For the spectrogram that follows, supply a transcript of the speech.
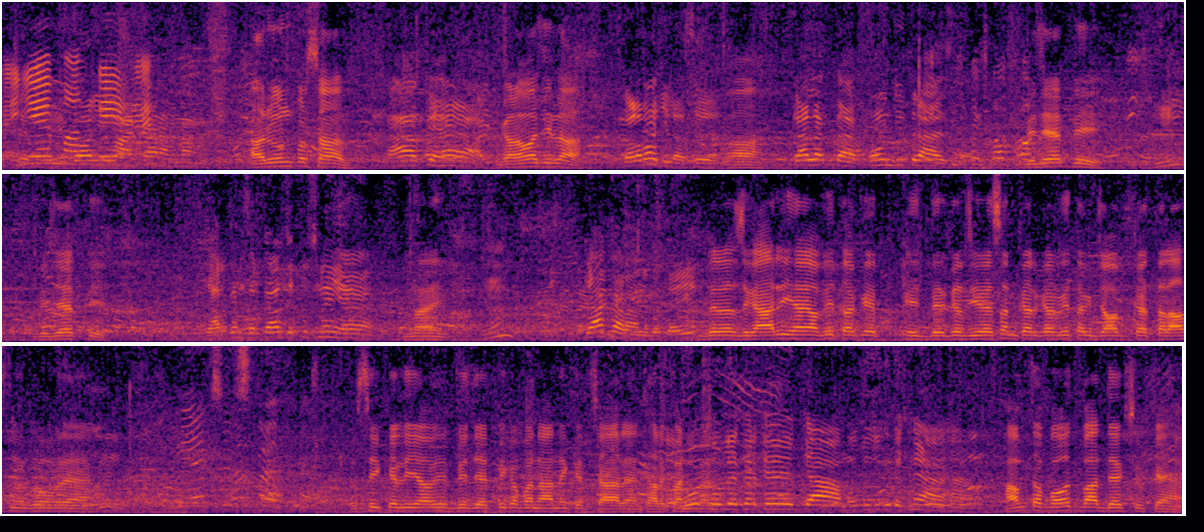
हैं। ये मानते हैं। है? अरुण प्रसाद। कहाँ से हैं? आप गढ़वा जिला। गढ़वा जिला से? हाँ। क्या लगता है कौन जीत रहा है बीजेपी हम्म? बीजेपी झारखंड सरकार से कुछ नहीं है? नहीं। हम्म? क्या कारण है बताइए? बेरोजगारी है अभी तक ग्रेजुएशन करके अभी तक जॉब का तलाश में घूम रहे हैं। उसी के लिए अभी बीजेपी का बनाने के चाह रहे हैं झारखंड वोट को में लेकर के क्या मोदी जी को देखने आए हैं? हम तो बहुत बात देख चुके हैं।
